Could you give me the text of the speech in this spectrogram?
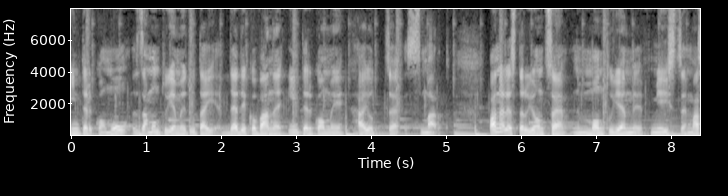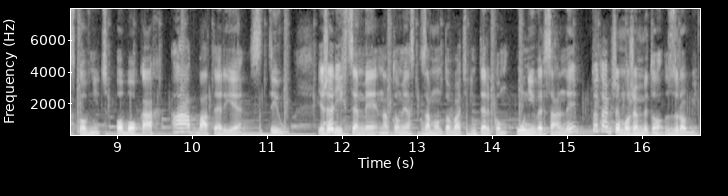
interkomu. Zamontujemy tutaj dedykowane interkomy HJC Smart. Panele sterujące montujemy w miejsce maskownic po bokach, a baterie z tyłu. Jeżeli chcemy natomiast zamontować interkom uniwersalny, to także możemy to zrobić.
